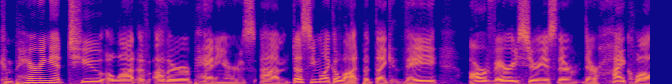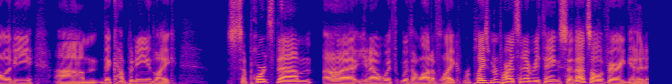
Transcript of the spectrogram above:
comparing it to a lot of other panniers um, does seem like a lot but like they are very serious they're they're high quality um, the company like supports them uh you know with with a lot of like replacement parts and everything so that's all very good.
